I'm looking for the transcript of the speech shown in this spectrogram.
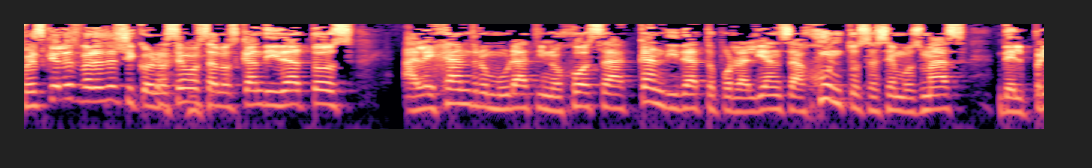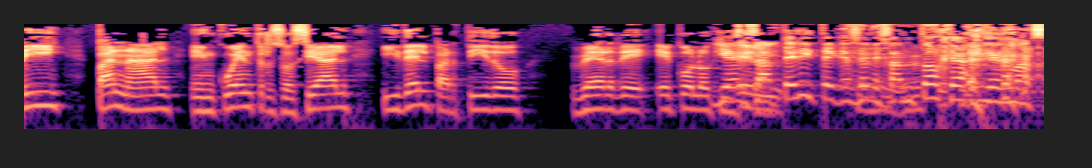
Pues, ¿qué les parece si conocemos a los candidatos? Alejandro Murat Hinojosa, candidato por la Alianza Juntos Hacemos Más, del PRI, PANAL, Encuentro Social y del Partido Verde Y Ecologista. el satélite que se les antoje a alguien más.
